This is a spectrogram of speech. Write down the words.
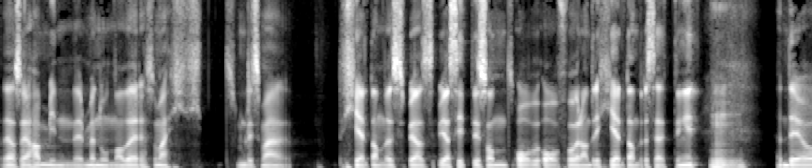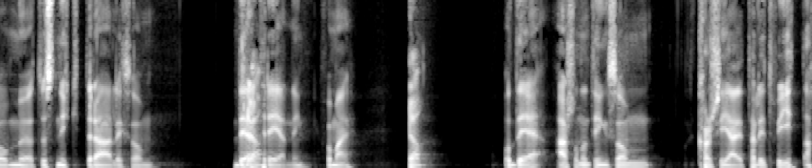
det, altså Jeg har minner med noen av dere som, er, som liksom er helt annerledes. Vi har, vi har sittet sånn over, overfor hverandre i helt andre settinger. Mm. Det å møtes nyktre er liksom Det er Ja. trening for meg. Ja. Og det er sånne ting som kanskje jeg tar litt for gitt, da.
